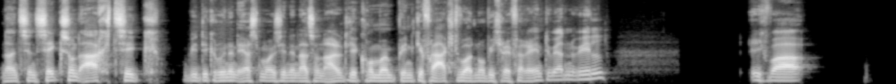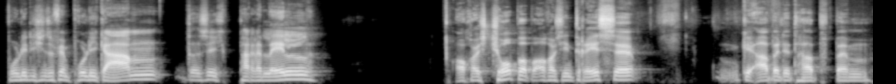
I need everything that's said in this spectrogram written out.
1986, wie die Grünen erstmals in den Nationalrat gekommen bin, gefragt worden, ob ich Referent werden will. Ich war politisch insofern polygam, dass ich parallel auch als Job, aber auch als Interesse gearbeitet habe beim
